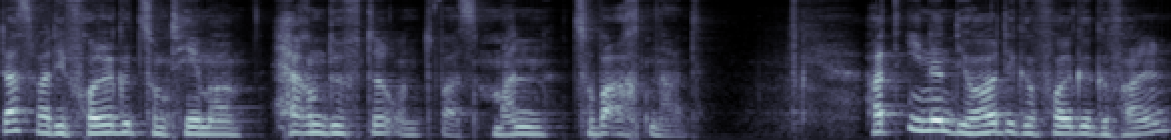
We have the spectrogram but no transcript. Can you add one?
Das war die Folge zum Thema Herrendüfte und was man zu beachten hat. Hat Ihnen die heutige Folge gefallen?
